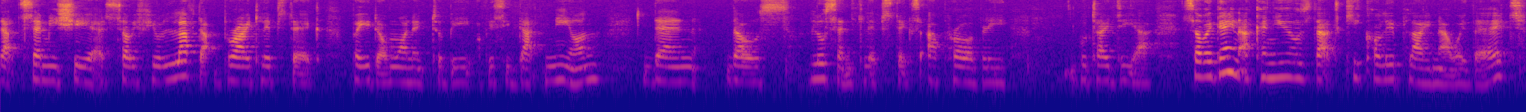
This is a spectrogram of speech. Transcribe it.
that semi-sheer so if you love that bright lipstick but you don't want it to be obviously that neon then those lucent lipsticks are probably a good idea. So again I can use that Kiko lip liner with it.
